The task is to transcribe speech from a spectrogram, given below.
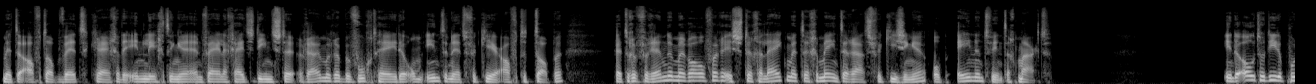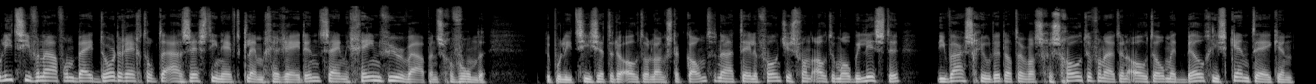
Met de aftapwet krijgen de inlichtingen en veiligheidsdiensten... ruimere bevoegdheden om internetverkeer af te tappen. Het referendum erover is tegelijk met de gemeenteraadsverkiezingen op 21 maart. In de auto die de politie vanavond bij Dordrecht op de A16 heeft klemgereden... zijn geen vuurwapens gevonden. De politie zette de auto langs de kant na telefoontjes van automobilisten... die waarschuwden dat er was geschoten vanuit een auto met Belgisch kenteken.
